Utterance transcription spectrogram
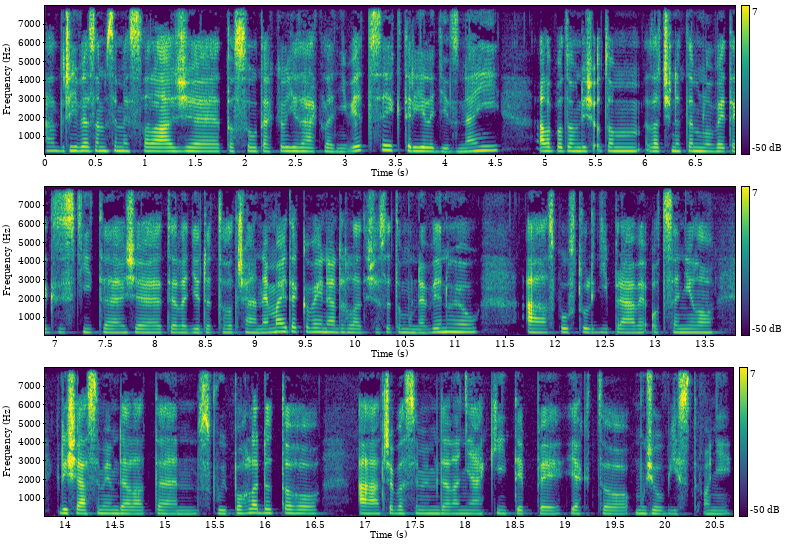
A dříve jsem si myslela, že to jsou takové základní věci, které lidi znají, ale potom, když o tom začnete mluvit, tak zjistíte, že ty lidi do toho třeba nemají takový nadhled, že se tomu nevěnují a spoustu lidí právě ocenilo, když já jsem jim dala ten svůj pohled do toho a třeba jsem jim dala nějaký typy, jak to můžou výst oni.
